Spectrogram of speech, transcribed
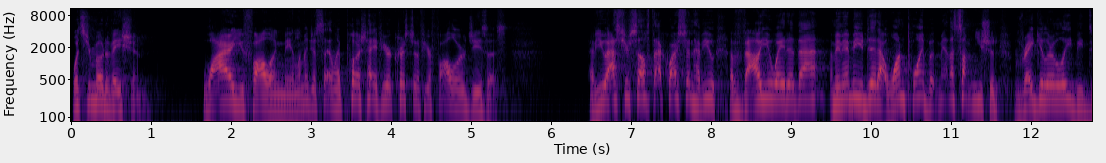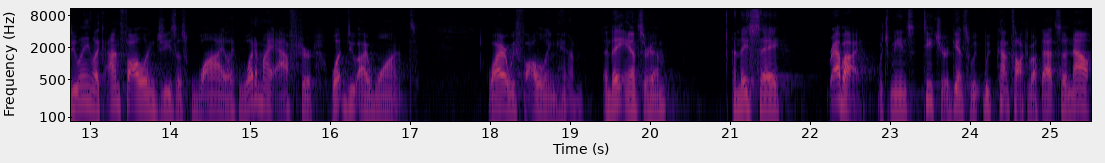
What's your motivation? Why are you following me? And let me just say, let me push hey, if you're a Christian, if you're a follower of Jesus, have you asked yourself that question? Have you evaluated that? I mean, maybe you did at one point, but man, that's something you should regularly be doing. Like, I'm following Jesus. Why? Like, what am I after? What do I want? Why are we following him? And they answer him and they say, Rabbi, which means teacher. Again, so we, we kind of talked about that. So now,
